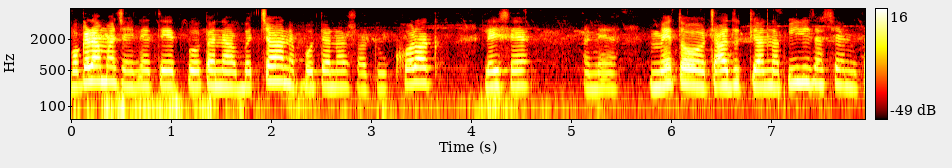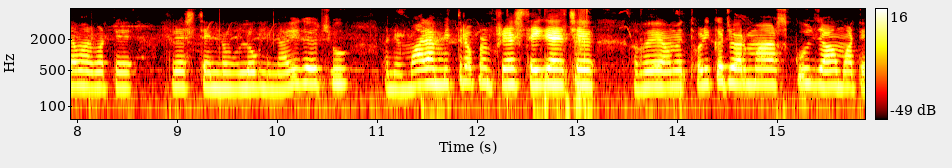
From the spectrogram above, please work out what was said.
વગડામાં જઈને તે પોતાના બચ્ચા અને પોતાના સાટું ખોરાક લેશે અને મેં તો ચા દૂધ ત્યારના પી લીધા છે અને તમારા માટે ફ્રેશ થઈને વ્લોગ લઈને આવી ગયો છું. અને મારા મિત્રો પણ ફ્રેશ થઈ ગયા છે. હવે અમે થોડીક જ વારમાં સ્કૂલ જવા માટે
